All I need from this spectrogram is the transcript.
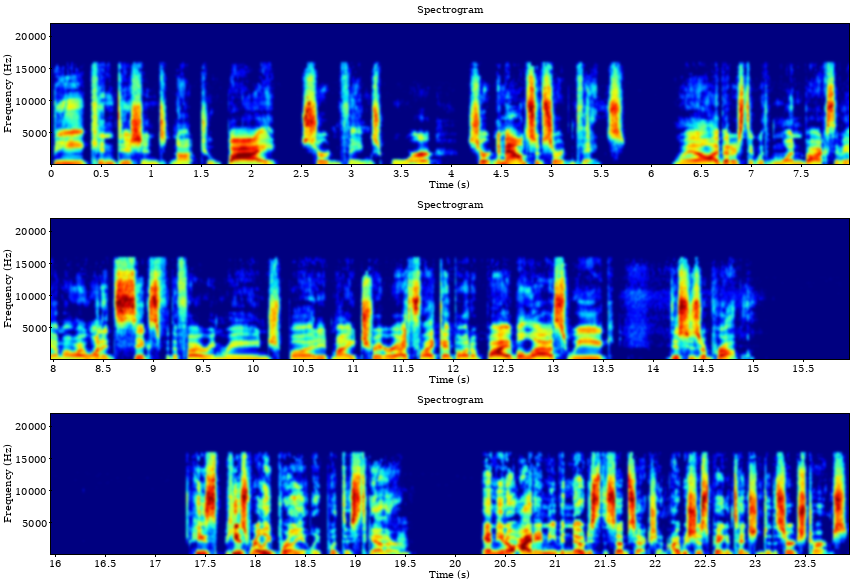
be conditioned not to buy certain things or certain amounts of certain things. Well, I better stick with one box of ammo. I wanted six for the firing range, but it might trigger. It's like I bought a Bible last week. This is a problem. He's he's really brilliantly put this together. Mm-hmm. And you know, I didn't even notice the subsection. I was just paying attention to the search terms.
